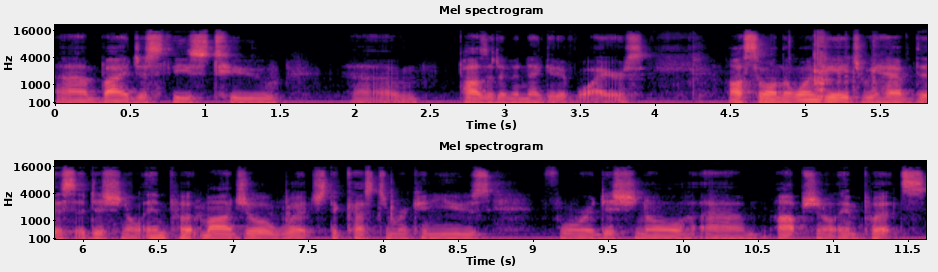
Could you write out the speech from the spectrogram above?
um, by just these two um, positive and negative wires. Also on the OneGauge, we have this additional input module, which the customer can use for additional um, optional inputs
